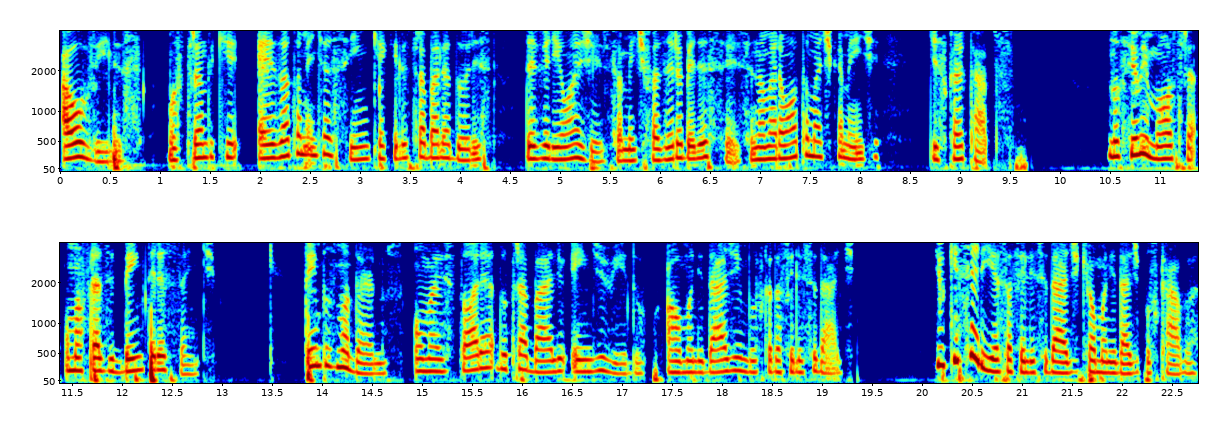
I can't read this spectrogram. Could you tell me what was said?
a ovelhas, mostrando que é exatamente assim que aqueles trabalhadores deveriam agir, somente fazer obedecer, senão eram automaticamente descartados. No filme mostra uma frase bem interessante. Tempos modernos, uma história do trabalho em indivíduo, a humanidade em busca da felicidade. E o que seria essa felicidade que a humanidade buscava?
